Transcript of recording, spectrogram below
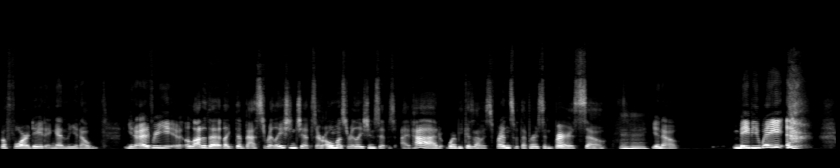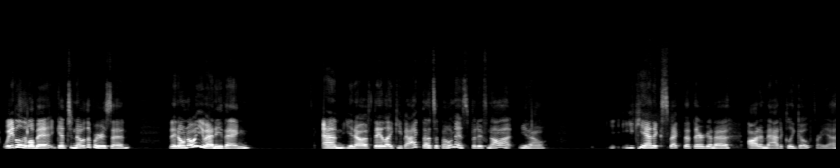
before dating. And, you know, you know, every a lot of the like the best relationships or almost relationships I've had were because I was friends with the person first. So, hmm you know, maybe wait, wait a little bit, get to know the person. They don't owe you anything. And, you know, if they like you back, that's a bonus. But if not, you know, y- you can't expect that they're going to automatically go for you.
